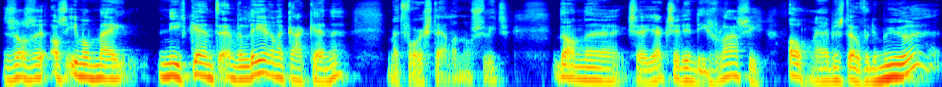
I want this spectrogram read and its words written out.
Dus als, als iemand mij niet kent en we leren elkaar kennen, met voorstellen of zoiets, dan, uh, ik zeg, ja, ik zit in de isolatie. Oh, dan hebben ze het over de muren,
